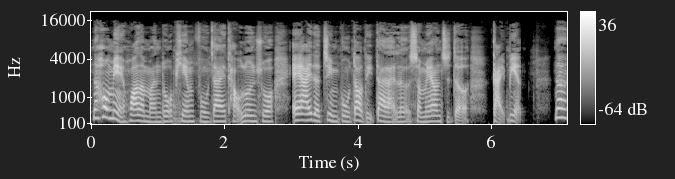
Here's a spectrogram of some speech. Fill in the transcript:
那后面也花了蛮多篇幅在讨论说 AI 的进步到底带来了什么样子的改变。那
